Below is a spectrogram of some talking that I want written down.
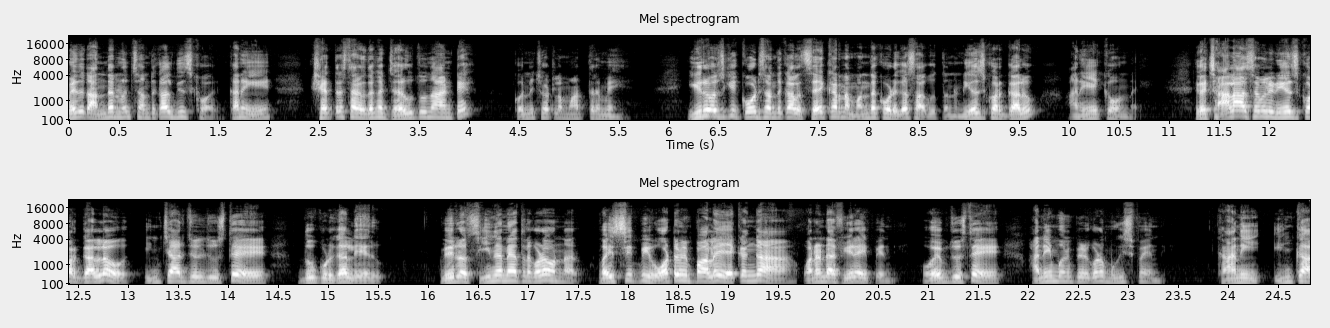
మీదట అందరి నుంచి సంతకాలు తీసుకోవాలి. కానీ క్షేత్రస్థాయి విధంగా జరుగుతుందా అంటే కొన్ని చోట్ల మాత్రమే. ఈ రోజుకి కోటి సంతకాల సేకరణ మందకోడిగా సాగుతున్న నియోజకవర్గాలు అనేక ఉన్నాయి. ఇక చాలా అసెంబ్లీ నియోజకవర్గాల్లో ఇన్ఛార్జీలు చూస్తే దూకుడుగా లేరు. వీరిలో సీనియర్ నేతలు కూడా ఉన్నారు. వైసీపీ ఓటమి పాలే ఏకంగా వన్ అండ్ హాఫ్ ఇయర్ అయిపోయింది. ఓవైపు చూస్తే హనీమూన్ పీరియడ్ కూడా ముగిసిపోయింది. కానీ ఇంకా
